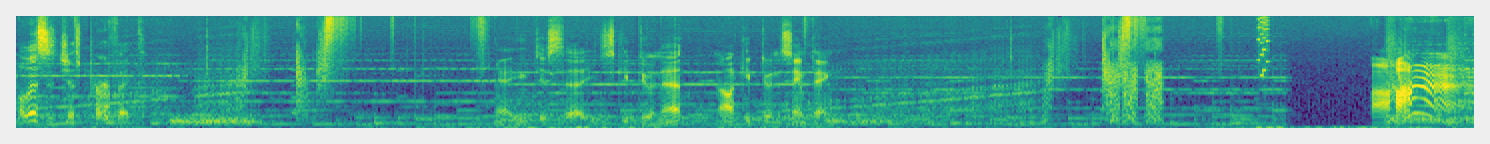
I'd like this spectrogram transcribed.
Well, this is just perfect. Yeah, you just, uh, you just keep doing that. I'll keep doing the same thing. Aha!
